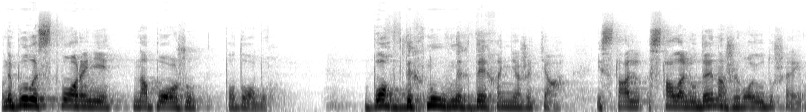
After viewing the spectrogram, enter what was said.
Вони були створені на Божу подобу. Бог вдихнув в них дихання життя, і стала людина живою душею.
